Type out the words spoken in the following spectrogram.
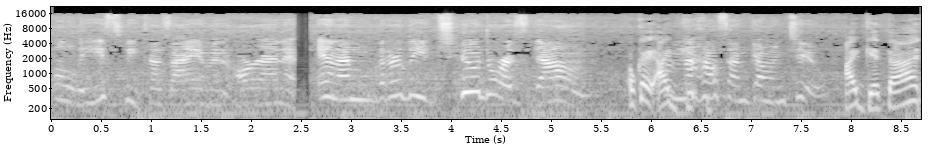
police because I am an RN and I'm literally two doors down Okay, I from the get, house I'm going to. I get that,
